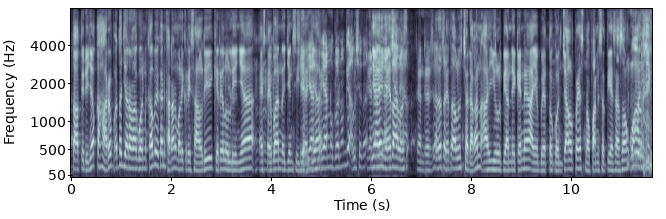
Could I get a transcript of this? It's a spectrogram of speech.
Tah tidinya kaharep eta jara laguan KB kan kanan Malik Risaldi, kiri Lulinya, Esteban jeung si Si Rian Jaja. Rian Uglan ge alus eta. Nya nya eta Rian Eta ternyata halus cadangan Ayul Piandekena aya Beto Goncalves, Novan Setia Sasongko anjing.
